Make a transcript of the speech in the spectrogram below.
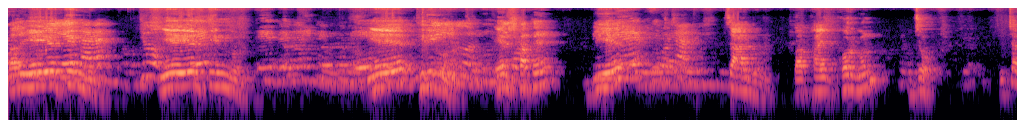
তাহলে এ এর তিন গুণ। এ এর তিন গুণ। এ এর থ্রি গুণ। এর সাথে বি এর চার গুণ। বা ফাইভ ফোর গুণ যোগ। বুঝছা?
